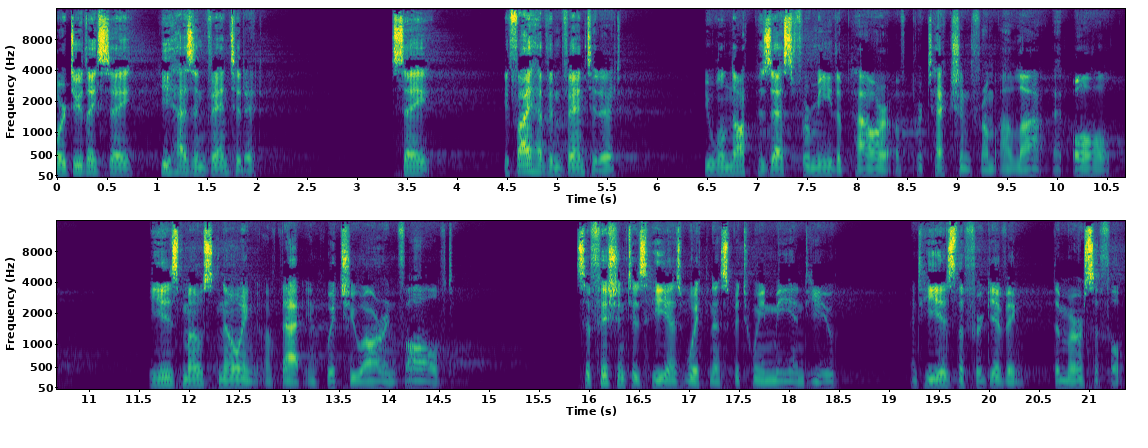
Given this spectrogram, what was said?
Or do they say, He has invented it? Say, If I have invented it, you will not possess for me the power of protection from Allah at all. He is most knowing of that in which you are involved. Sufficient is He as witness between me and you, and He is the forgiving, the merciful.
